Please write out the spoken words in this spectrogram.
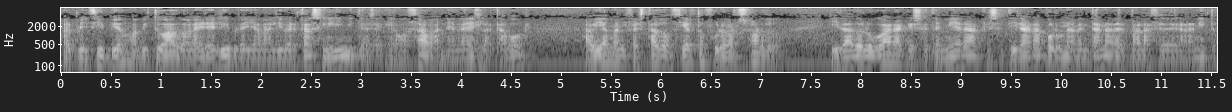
Al principio, habituado al aire libre y a la libertad sin límites de que gozaban en la isla Tabor, había manifestado cierto furor sordo y dado lugar a que se temiera que se tirara por una ventana del Palacio de Granito.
